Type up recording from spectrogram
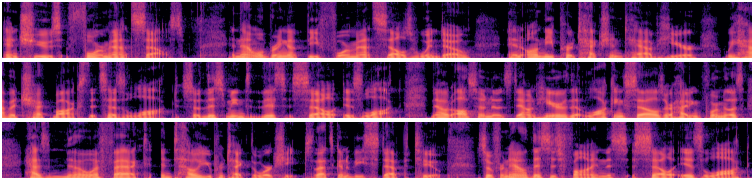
and choose Format Cells. And that will bring up the Format Cells window. And on the protection tab here, we have a checkbox that says locked. So this means this cell is locked. Now it also notes down here that locking cells or hiding formulas has no effect until you protect the worksheet. So that's going to be step two. So for now, this is fine. This cell is locked.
